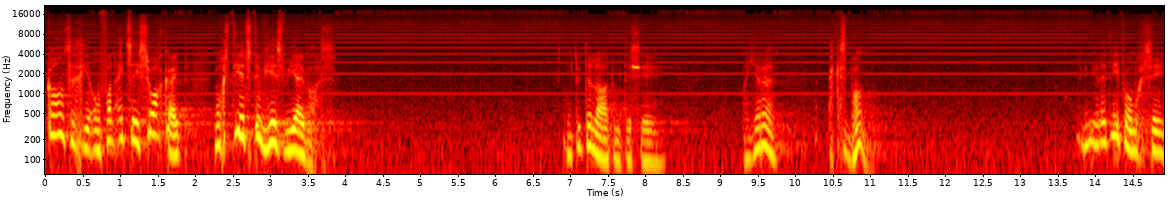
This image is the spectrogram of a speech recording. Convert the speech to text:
kans gegee om vanuit sy swakheid nog steeds te wees wie hy was. Om toe te laat om te sê: "Maar Here, ek is bang." En die Here het nie vir hom gesê:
